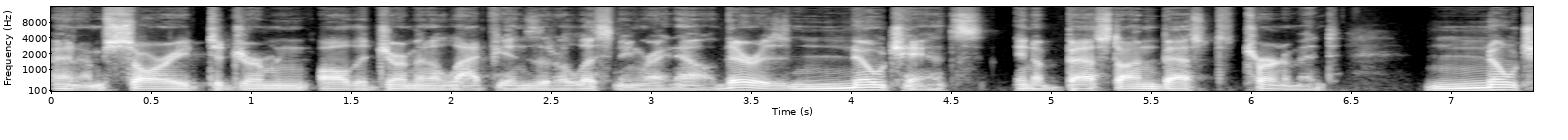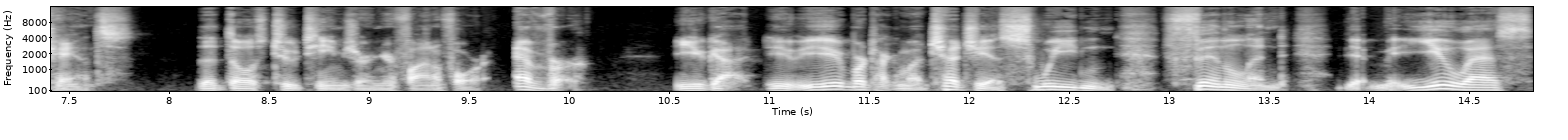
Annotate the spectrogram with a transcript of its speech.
and I'm sorry to German, all the German and Latvians that are listening right now. There is no chance in a best on best tournament, no chance that those two teams are in your final four ever. You got you, you, we're talking about Czechia, Sweden, Finland, U.S.,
